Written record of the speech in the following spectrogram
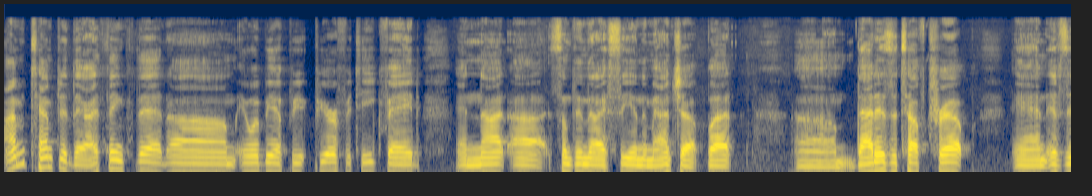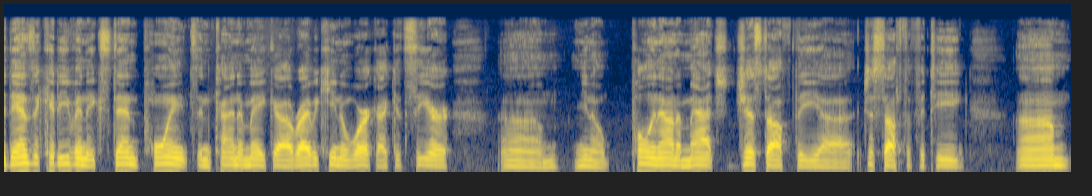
I'm tempted there. I think that um, it would be a pure fatigue fade and not uh, something that I see in the matchup. But um, that is a tough trip. And if Zidansek could even extend points and kind of make uh, Rybakina work, I could see her, um, you know, pulling out a match just off the uh, just off the fatigue. Um,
